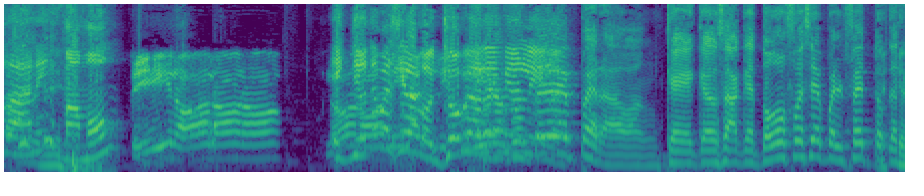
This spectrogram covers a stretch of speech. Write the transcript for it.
Dani? ¿Mamón? Sí, no, no, no. Y yo te voy a decir algo, yo veo a Damian ¿qué ustedes Lillard. esperaban? Que, que, o sea, que todo fuese perfecto, Es que,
